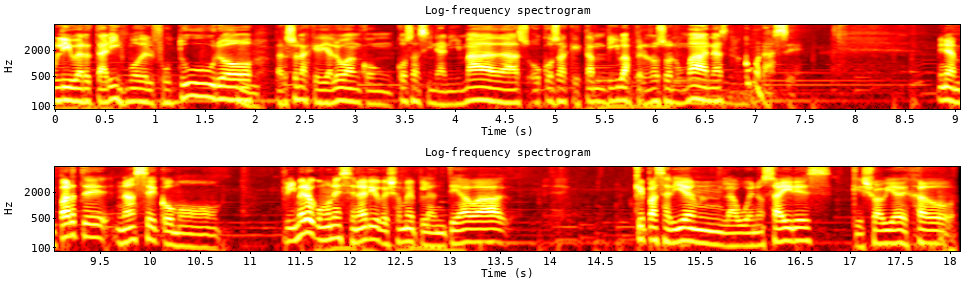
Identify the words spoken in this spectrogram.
un libertarismo del futuro, Mm. personas que dialogan con cosas inanimadas o cosas que están vivas pero no son humanas. ¿Cómo nace? Mira, en parte nace como. Primero, como un escenario que yo me planteaba. eh, ¿Qué pasaría en la Buenos Aires que yo había dejado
